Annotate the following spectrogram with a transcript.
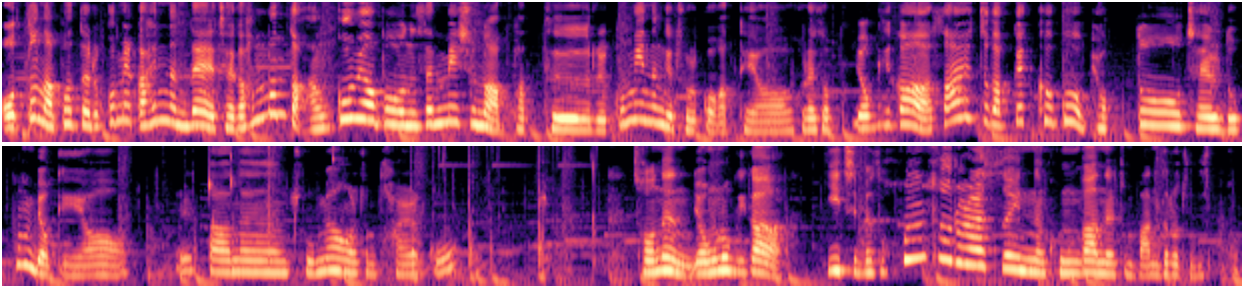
어떤 아파트를 꾸밀까 했는데 제가 한 번도 안 꾸며본 샌미슈노 아파트를 꾸미는 게 좋을 것 같아요. 그래서 여기가 사이즈가 꽤 크고 벽도 제일 높은 벽이에요. 일단은 조명을 좀 달고 저는 영록이가 이 집에서 혼수를 할 수 있는 공간을 좀 만들어주고 싶어.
